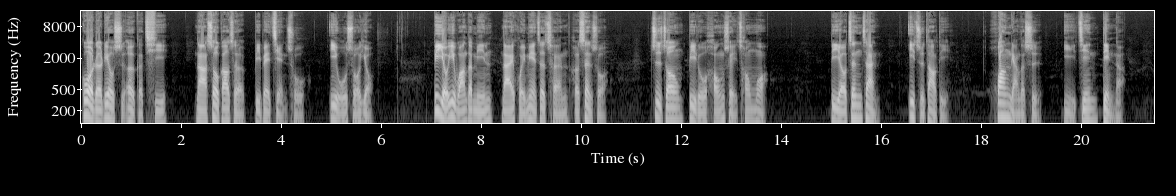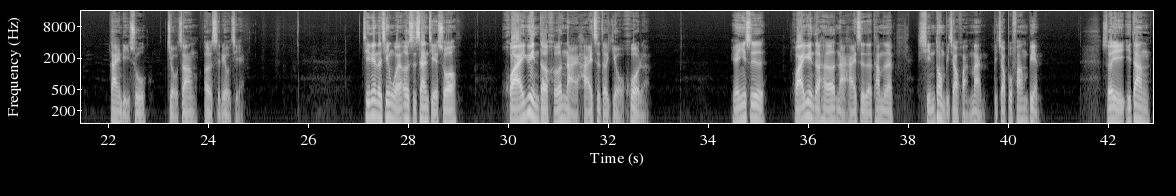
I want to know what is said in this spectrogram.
过了六十二个期，那受膏者必被剪除，一无所有。必有一王的民来毁灭这城和圣所，至终必如洪水冲没。必有征战。”一直到底，荒凉的事已经定了。但以理书九章二十六节，今天的经文二十三节说，怀孕的和奶孩子的有祸了。原因是怀孕的和奶孩子的，他们的行动比较缓慢，比较不方便，所以一旦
